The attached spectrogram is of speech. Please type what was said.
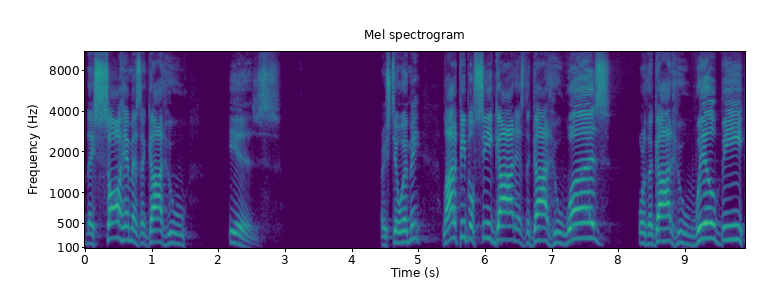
they saw him as a God who is. Are you still with me? A lot of people see God as the God who was or the God who will be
